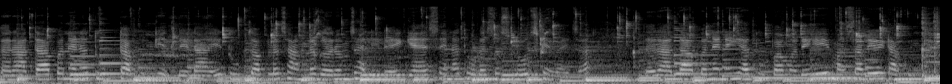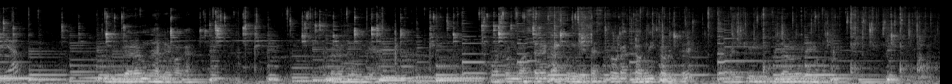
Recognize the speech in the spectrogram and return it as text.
तर आता आपण आहे ना तूप टाकून घेतलेलं आहे. तूप आपलं चांगलं गरम झालेलं आहे. गॅस आहे ना थोडासा स्लोच ठेवायचा. तर आता आपण आहे ना या तुपामध्ये हे मसाले टाकून घेऊया. गरम झाले बघा. गरम होऊन आपण मसाले टाकून गॅस थोडा कमी करतोय. कारण जळून जळू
